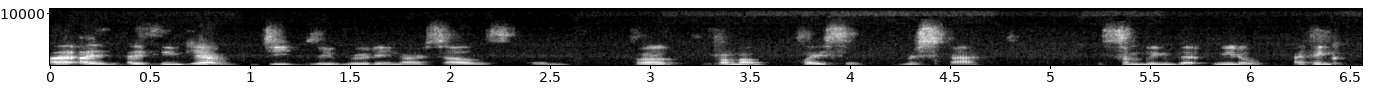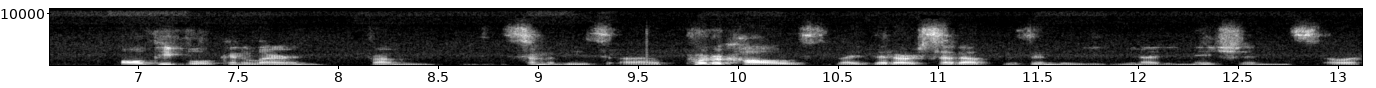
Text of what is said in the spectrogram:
I, I think yeah, deeply rooting ourselves in from, from a place of respect, something that you know I think all people can learn from some of these uh, protocols right, that are set up within the United Nations or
